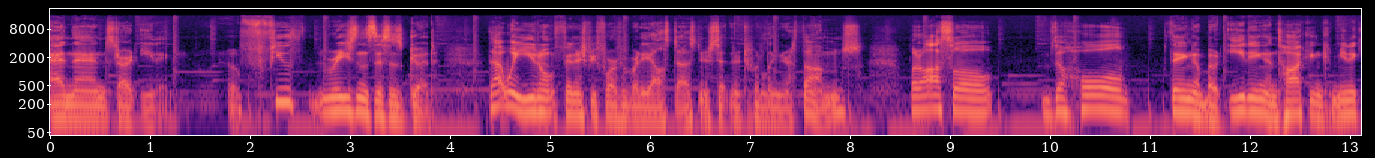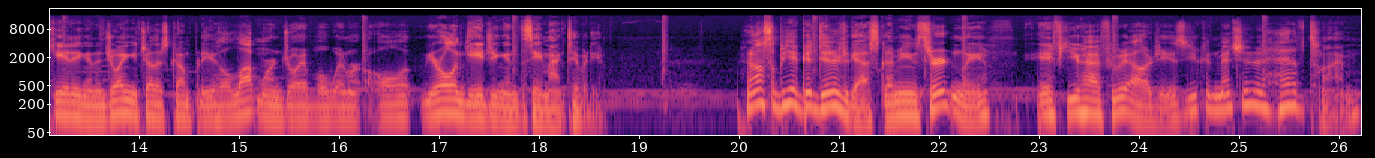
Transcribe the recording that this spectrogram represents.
and then start eating. A few th- reasons this is good. That way you don't finish before everybody else does and you're sitting there twiddling your thumbs. But also, the whole thing about eating and talking, communicating, and enjoying each other's company is a lot more enjoyable when we're all you're all engaging in the same activity. And also be a good dinner guest. I mean, certainly, if you have food allergies, you can mention it ahead of time.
